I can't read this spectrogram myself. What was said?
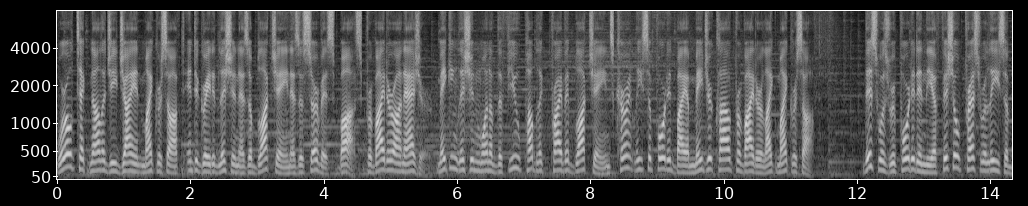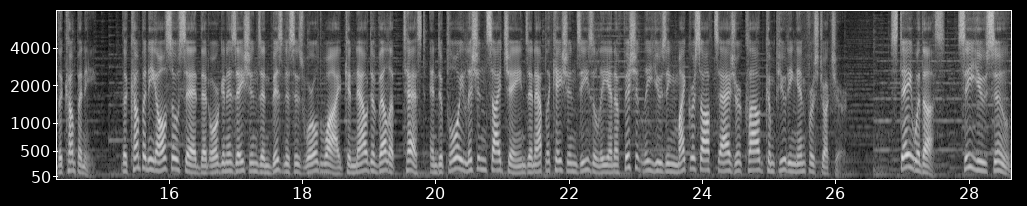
World technology giant Microsoft integrated Lishan as a blockchain as a service (BaaS) provider on Azure, making Lishan one of the few public-private blockchains currently supported by a major cloud provider like Microsoft. This was reported in the official press release of the company. The company also said that organizations and businesses worldwide can now develop, test, and deploy Lishan sidechains and applications easily and efficiently using Microsoft's Azure cloud computing infrastructure. Stay with us. See you soon.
